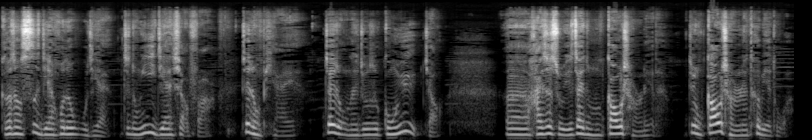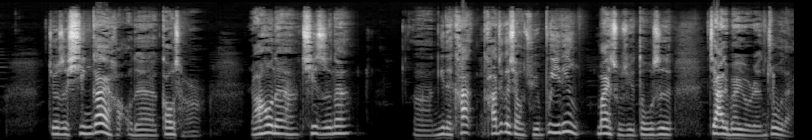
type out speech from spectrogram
隔成四间或者五间，这种一间小房，这种便宜，这种呢就是公寓叫，呃还是属于这种高层里的，这种高层的特别多，就是新盖好的高层，然后呢其实呢。啊，你得看他这个小区不一定卖出去都是家里边有人住的，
